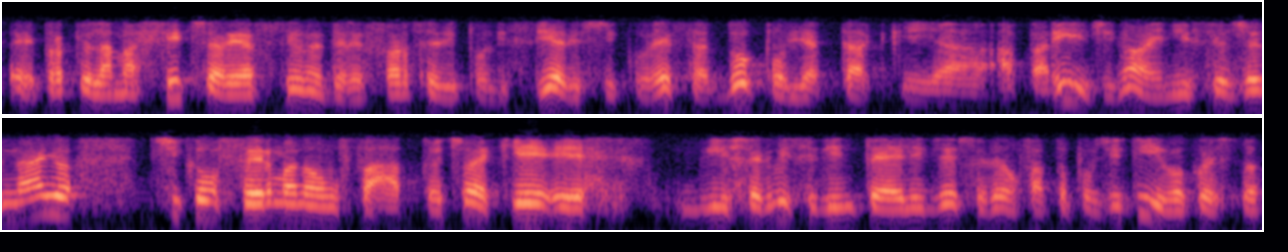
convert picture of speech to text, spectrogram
eh, proprio la massiccia reazione delle forze di polizia e di sicurezza dopo gli attacchi a, a Parigi, no, a inizio gennaio, ci confermano un fatto, cioè che eh, i servizi di intelligence, ed è un fatto positivo questo,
